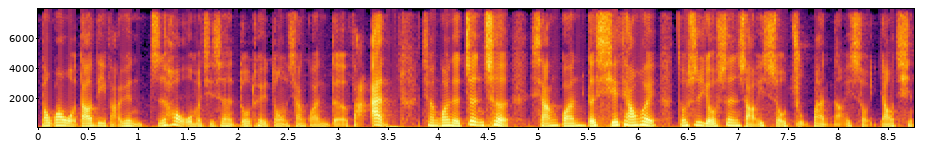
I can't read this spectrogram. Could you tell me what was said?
包括我到地法院之后，我们其实很多推动相关的法案、相关的政策、相关的协调会，都是由胜少一手主办，然后一手邀请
